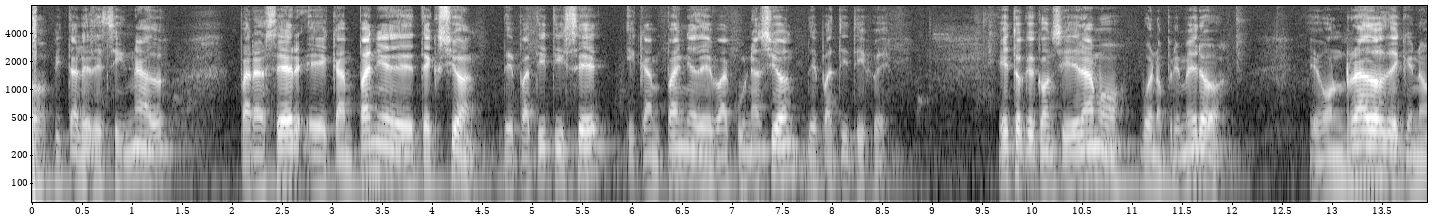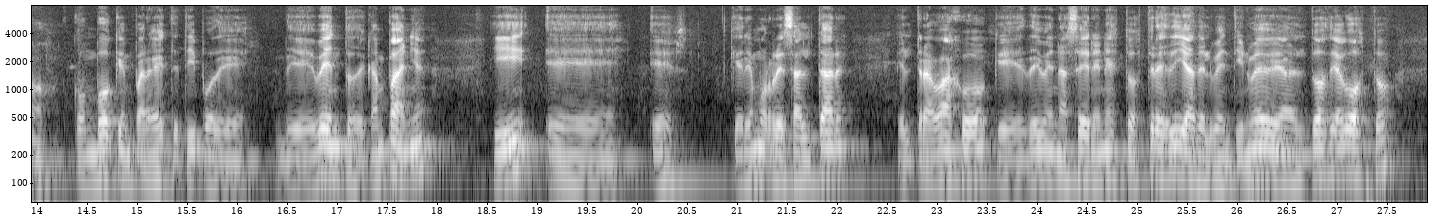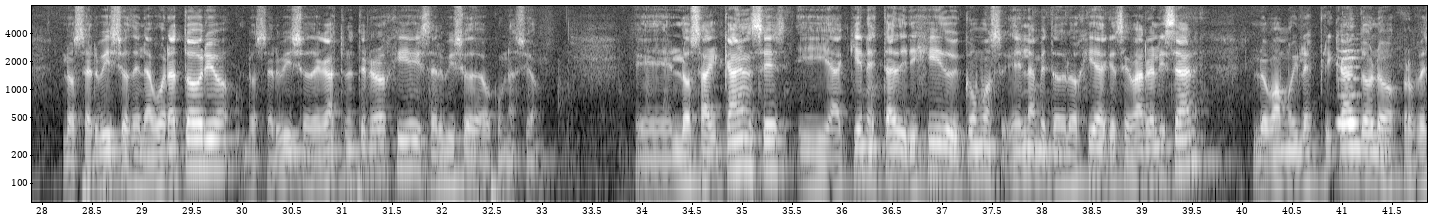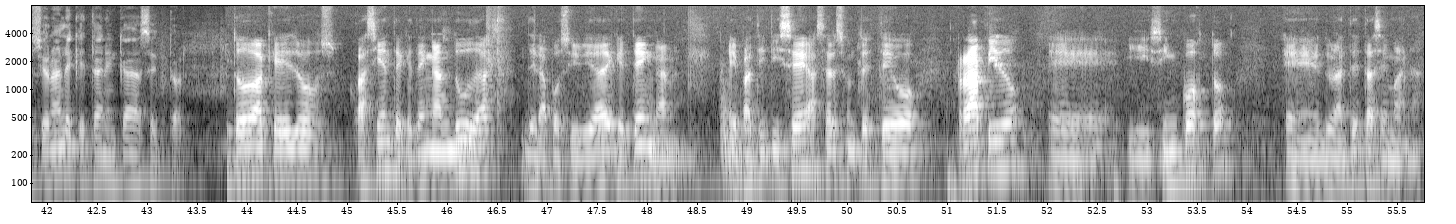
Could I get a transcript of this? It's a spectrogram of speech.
los hospitales designados para hacer eh, campaña de detección de hepatitis C y campaña de vacunación de hepatitis B. Esto que consideramos, bueno, primero eh, honrados de que nos convoquen para este tipo de, eventos de campaña y eh, queremos resaltar el trabajo que deben hacer en estos tres días del 29 al 2 de agosto los servicios de laboratorio, los servicios de gastroenterología y servicios de vacunación. Eh, los alcances y a quién está dirigido y cómo es la metodología que se va a realizar, lo vamos a ir explicando los profesionales que están en cada sector. Todos aquellos pacientes que tengan dudas de la posibilidad de que tengan hepatitis C, hacerse un testeo rápido eh, y sin costo eh, durante esta semana.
